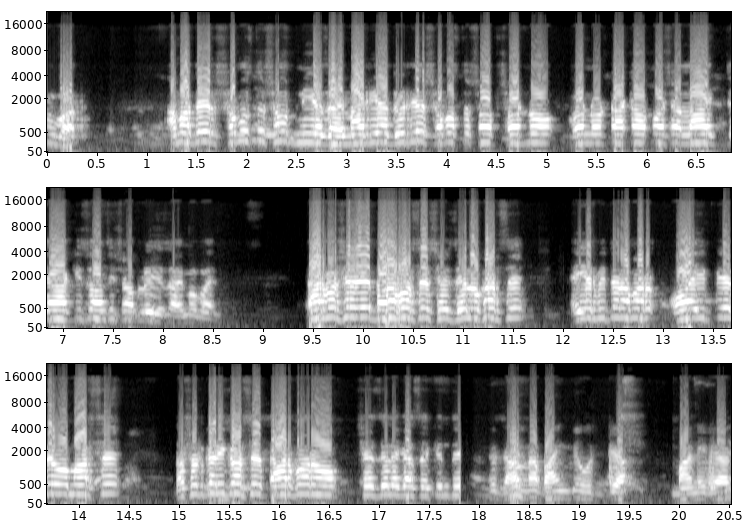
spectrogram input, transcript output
অক্টোবর আমাদের সমস্ত সব নিয়ে যায়, মারিয়া, ধরিয়া, সমস্ত সব স্বর্ণ গণ্য টাকা, পয়সা, লাইট, যা কিছু আছে সব লইয়ে যায় মোবাইল। তারপর সে ধরা পড়ছে, সে জেলও কাটছে এর ভিতর আমার ওয়াইফেরও মারছে দশটকারি করছে, তারপরও সে জেলে গেছে, কিন্তু জানা ভাঙ্গে উঠিয়া মানি ব্যাগ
